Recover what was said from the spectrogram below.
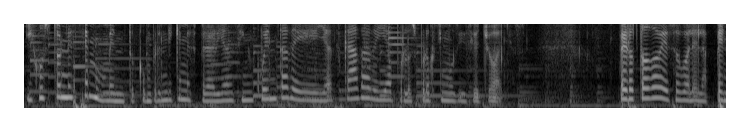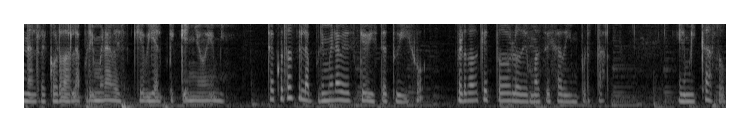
Y justo en ese momento comprendí que me esperarían 50 de ellas cada día por los próximos 18 años. Pero todo eso vale la pena al recordar la primera vez que vi al pequeño Emi. ¿Te acuerdas de la primera vez que viste a tu hijo? ¿Verdad que todo lo demás deja de importar? En mi caso,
